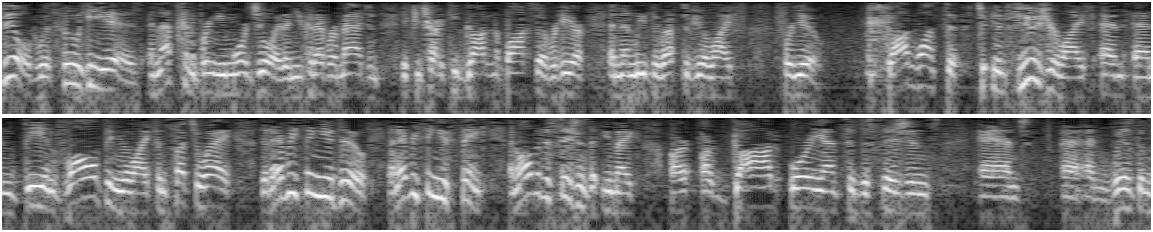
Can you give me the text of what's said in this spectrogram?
filled with who He is, and that's going to bring you more joy than you could ever imagine if you try to keep God in a box over here and then leave the rest of your life for you. God wants to, to infuse your life and, and be involved in your life in such a way that everything you do and everything you think and all the decisions that you make are, are God oriented decisions and, and wisdom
